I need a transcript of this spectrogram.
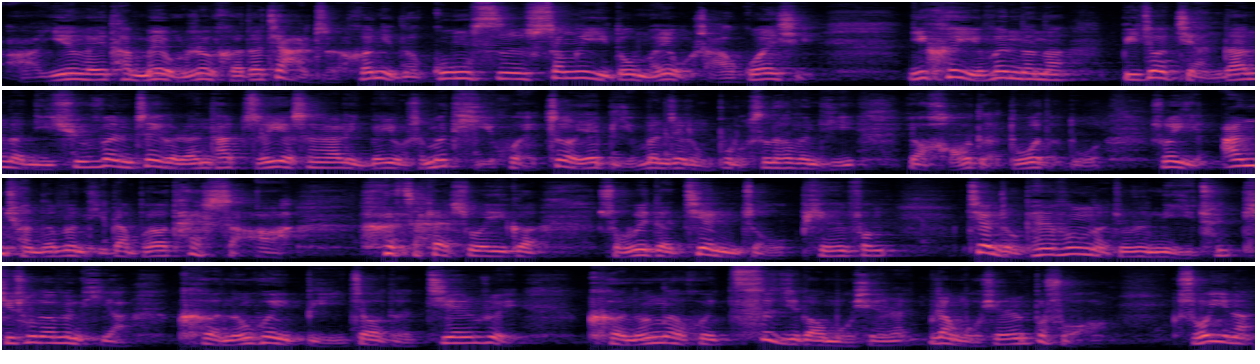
啊，因为它没有任何的价值，和你的公司生意都没有啥关系。你可以问的呢，比较简单的，你去问这个人他职业生涯里边有什么体会，这也比问这种布鲁斯特问题要好得多得多。所以安全的问题，但不要太傻啊。再来说一个所谓的剑走偏锋，剑走偏锋呢，就是你出提出的问题啊，可能会比较的尖锐，可能呢会刺激到某些人，让某些人不爽。所以呢，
